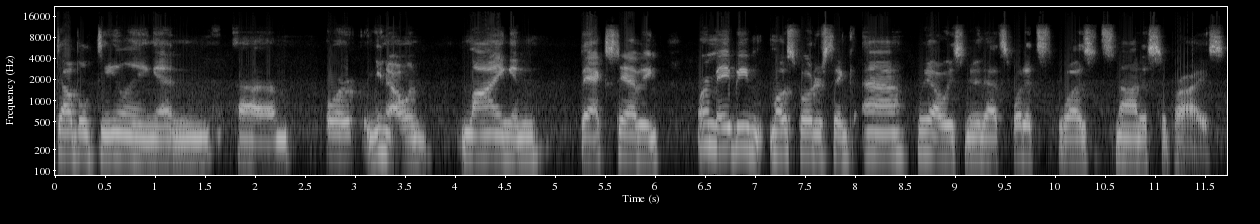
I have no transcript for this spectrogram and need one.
double dealing and um, or you know and lying and backstabbing, or maybe most voters think, ah, we always knew that's what it was. It's not a surprise.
